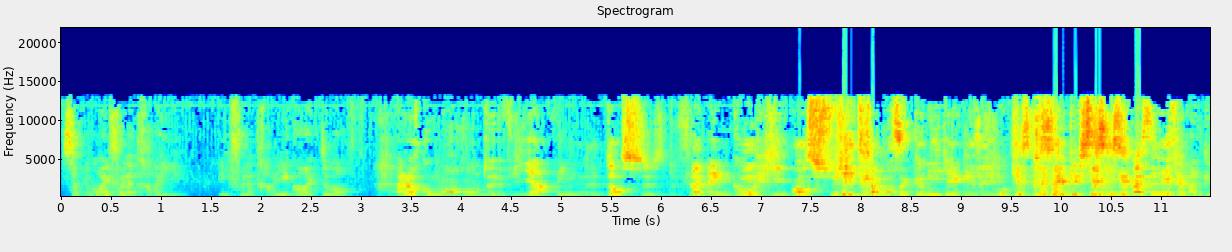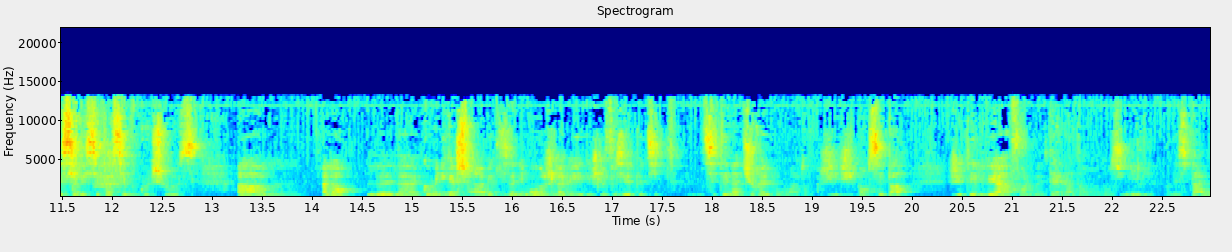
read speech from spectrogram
Simplement, il faut la travailler. Et il faut la travailler correctement. Alors comment on devient une danseuse de flamenco qui ensuite commence à communiquer avec les animaux? Qu'est-ce qui s'est passé? Très bonne question, il s'est passé beaucoup de choses. Euh, alors, le- la communication avec les animaux, je, l'avais, je le faisais petite. C'était naturel pour moi, donc j'y, pensais pas. J'étais élevée à Formentera, dans, dans une île en Espagne,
